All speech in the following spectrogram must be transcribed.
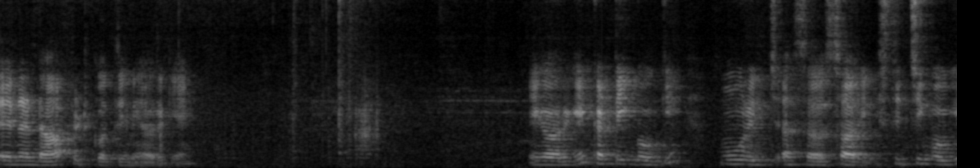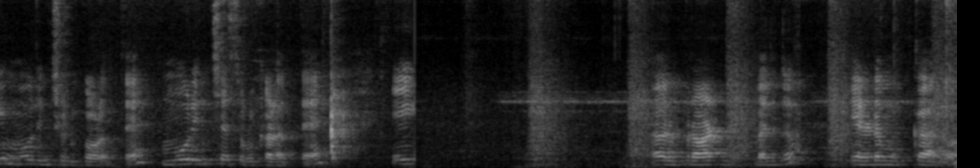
ಟೆನ್ ಆ್ಯಂಡ್ ಹಾಫ್ ಇಟ್ಕೋತೀನಿ ಅವರಿಗೆ. ಈಗ ಅವರಿಗೆ ಕಟ್ಟಿಂಗ್ ಹೋಗಿ ಮೂರು ಇಂಚ್ ಸಾರಿ ಸ್ಟಿಚಿಂಗ್ ಹೋಗಿ ಮೂರು ಇಂಚ್ ಉಳ್ಕೊಳ್ಳುತ್ತೆ ಮೂರು ಇಂಚಸ್ ಉಳ್ಕೊಳ್ಳುತ್ತೆ ಈ ಅವ್ರ ಬ್ರಾಡ್ ಬಂದು ಎರಡು ಮುಕ್ಕಾಲು.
